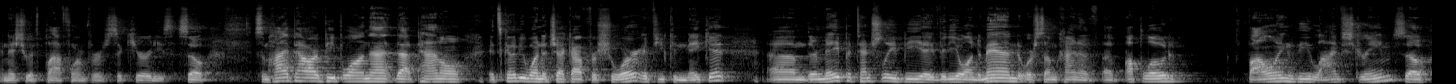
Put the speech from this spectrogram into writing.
an issuance platform for securities. So some high powered people on that that panel. It's going to be one to check out for sure if you can make it. Um, there may potentially be a video on demand or some kind of, of upload following the live stream. So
